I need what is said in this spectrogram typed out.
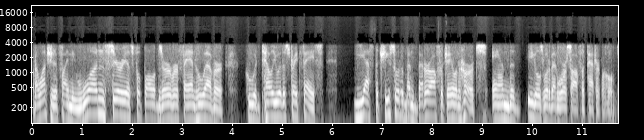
But I want you to find me one serious football observer, fan, whoever, who would tell you with a straight face yes, the Chiefs would have been better off with Jalen Hurts, and the Eagles would have been worse off with Patrick Mahomes.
